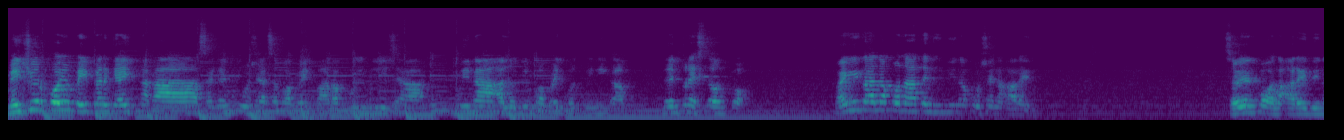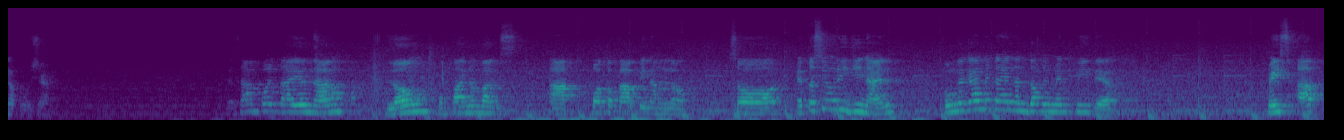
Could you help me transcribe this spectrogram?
Make sure po yung paper guide nakasagad po siya sa papel para po hindi siya hindi naaalog yung papel pag pinick up. Then press down po. Makikita na po natin hindi na po siya naka-red. So yan po, naka-ready na po siya. Sample tayo ng long kung paano mag ah, photocopy ng long. So, ito si original. Kung gagamit tayo ng document feeder, face up,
